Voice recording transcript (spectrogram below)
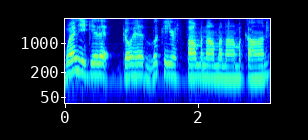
when you get it go ahead look at your Thaumonomicon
